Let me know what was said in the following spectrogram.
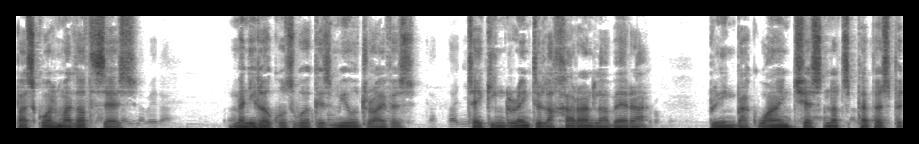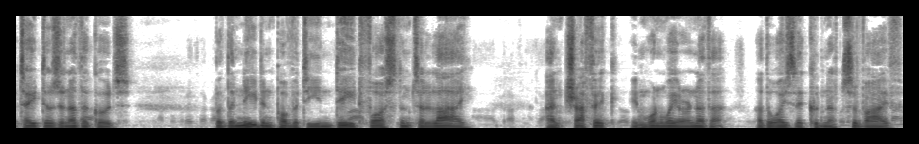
Pascual Madoz says, Many locals work as mule drivers, taking grain to La Jara and La Vera, bringing back wine, chestnuts, peppers, potatoes, and other goods. But the need and poverty indeed forced them to lie and traffic in one way or another, otherwise they could not survive.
